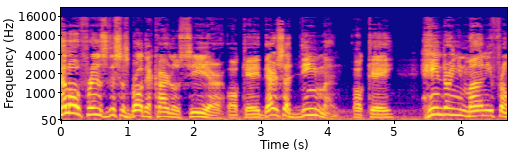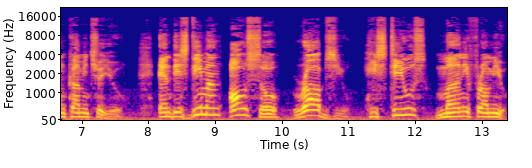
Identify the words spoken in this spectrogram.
Hello, friends. This is Brother Carlos here. Okay. There's a demon, okay, hindering money from coming to you. And this demon also robs you. He steals money from you.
